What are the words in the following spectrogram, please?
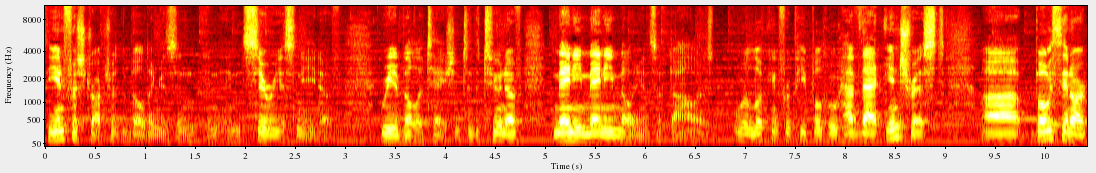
The infrastructure of the building is in, in, in, serious need of rehabilitation to the tune of many, many millions of dollars. We're looking for people who have that interest uh, both in our,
